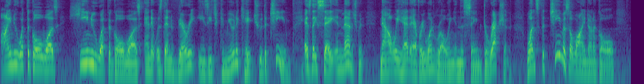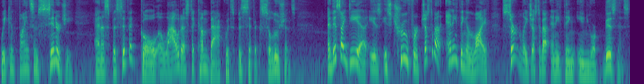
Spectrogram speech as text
I knew what the goal was, he knew what the goal was, and it was then very easy to communicate to the team. As they say in management, now we had everyone rowing in the same direction. Once the team is aligned on a goal, we can find some synergy, and a specific goal allowed us to come back with specific solutions. And this idea is, is true for just about anything in life, certainly just about anything in your business.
